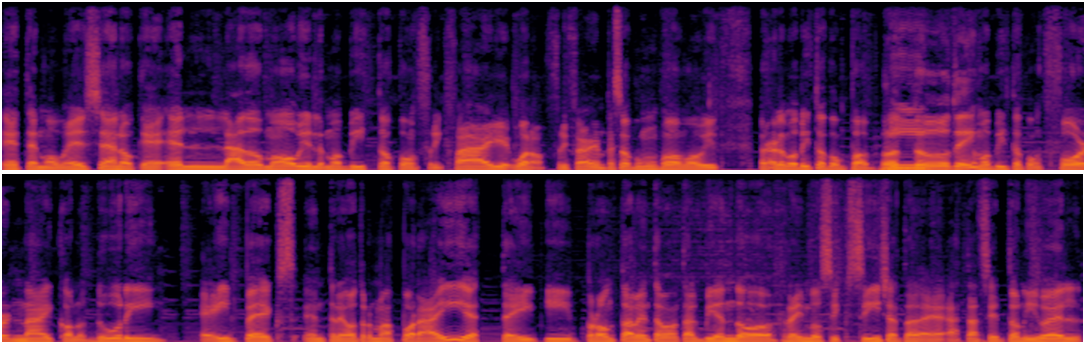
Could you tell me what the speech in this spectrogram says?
este, moverse a lo que es el lado móvil, lo hemos visto con Free Fire. Bueno, Free Fire empezó como un juego móvil, pero lo hemos visto con PUBG, lo hemos visto con Fortnite, Call of Duty, Apex, entre otros más por ahí. Este, y, prontamente vamos a estar viendo Rainbow Six Siege hasta, hasta cierto nivel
